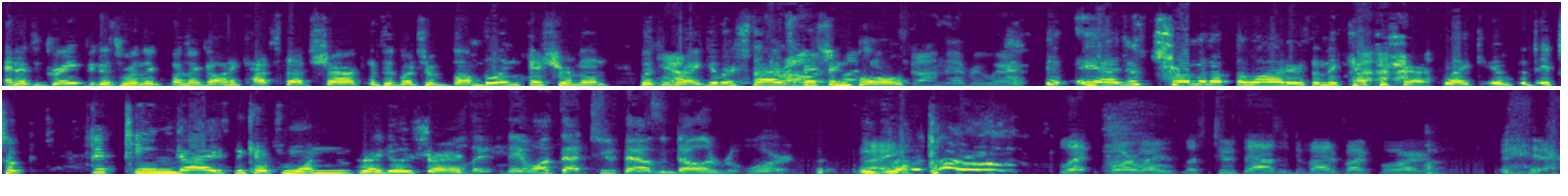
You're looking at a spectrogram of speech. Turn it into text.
And it's great because when they're, when they're going to catch that shark, it's a bunch of bumbling fishermen with Yeah. regular sized Throwing fishing poles. chum everywhere. Yeah, just chumming up the waters and they catch a shark. Like it, it took 15 guys to catch one regular Well, shark. they, they want that two thousand dollar reward. right? Exactly. Split four ways. What's two thousand divided by four? Yeah.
